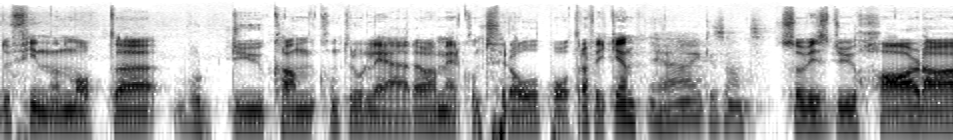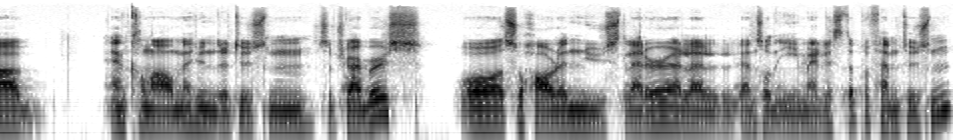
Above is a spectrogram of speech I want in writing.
du finne en måte hvor du kan kontrollere og ha mer kontroll på trafikken. Ja, ikke sant. Så hvis du har da en kanal med 100 000 subscribers, og så har du en newsletter eller en sånn e-mail-liste på 5000,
